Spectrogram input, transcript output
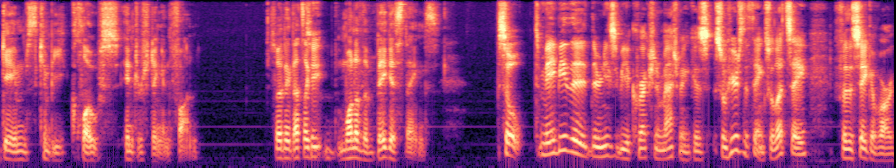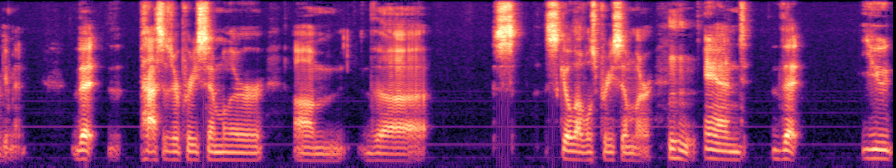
games can be close, interesting, and fun. So I think that's like See- one of the biggest things. So maybe the, there needs to be a correction in matchmaking because, so here's the thing. So let's say, for the sake of argument, that passes are pretty similar, um, the s- skill level is pretty similar, Mhm. and that you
